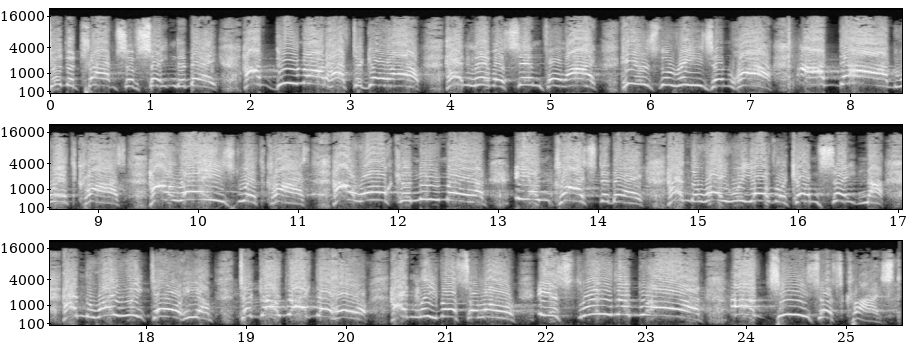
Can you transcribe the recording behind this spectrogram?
to the traps of Satan today. I do not have to go out and live a sinful life. Here's the reason why. I died with Christ. I raised with Christ. I walk a new man in Christ today. And the way we overcome Satan and the way we tell him to go back to hell and leave us alone is through the blood of Jesus Christ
